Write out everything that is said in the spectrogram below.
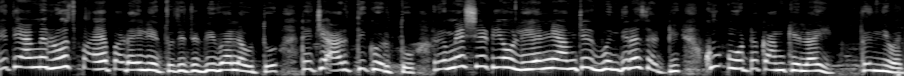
येथे आम्ही रोज पाया पडायला येतो तिथे दिवा लावतो त्याची आरती करतो. रमेश शेट येवले यांनी आमच्या मंदिरासाठी खूप मोठं काम केलं आहे. धन्यवाद.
